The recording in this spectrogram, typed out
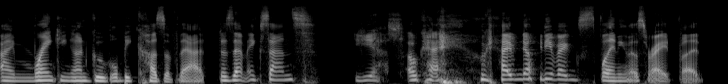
I'm ranking on Google because of that. Does that make sense? Yes. Okay. Okay. I have no idea if I'm explaining this right, but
